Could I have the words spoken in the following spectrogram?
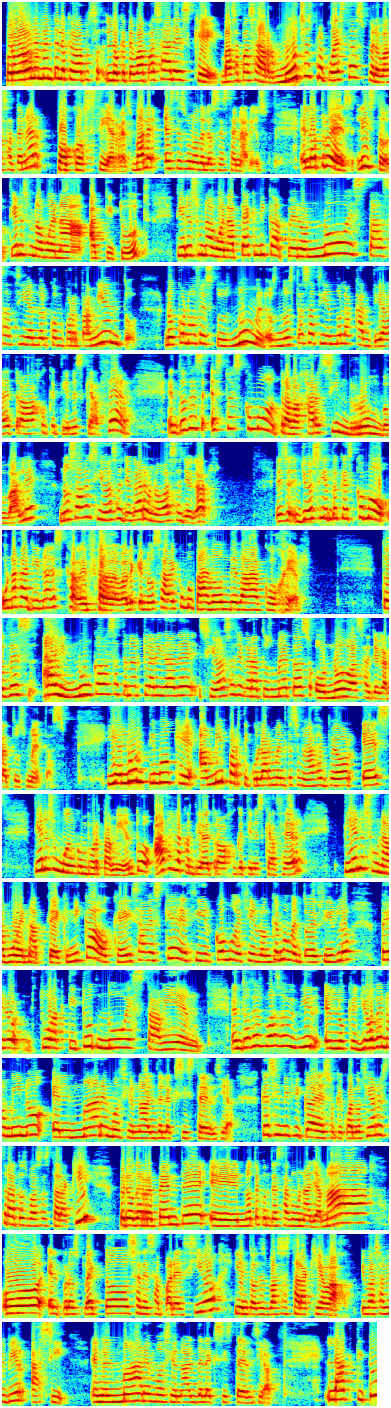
Probablemente lo que, va lo que te va a pasar es que vas a pasar muchas propuestas, pero vas a tener pocos cierres, ¿vale? Este es uno de los escenarios. El otro es, listo, tienes una buena actitud, tienes una buena técnica, pero no estás haciendo el comportamiento, no conoces tus números, no estás haciendo la cantidad de trabajo que tienes que hacer. Entonces, esto es como trabajar sin rumbo, ¿vale? No sabes si vas a llegar o no vas a llegar yo siento que es como una gallina descabezada, ¿vale? Que no sabe cómo para dónde va a coger. Entonces, ay, nunca vas a tener claridad de si vas a llegar a tus metas o no vas a llegar a tus metas. Y el último que a mí particularmente se me hace peor es, tienes un buen comportamiento, haces la cantidad de trabajo que tienes que hacer, tienes una buena técnica, ¿ok? Sabes qué decir, cómo decirlo, en qué momento decirlo, pero tu actitud no está bien. Entonces vas a vivir en lo que yo denomino el mar emocional de la existencia. ¿Qué significa eso? Que cuando cierres tratos vas a estar aquí, pero de repente eh, no te contestan una llamada o el prospecto se desapareció y entonces vas a estar aquí abajo y vas a vivir así, en el mar emocional de la existencia. La actitud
